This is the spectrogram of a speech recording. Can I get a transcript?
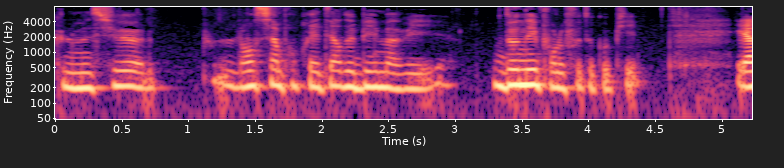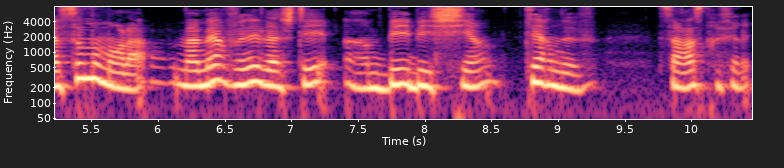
que, le monsieur, l'ancien propriétaire de B m'avait donné pour le photocopier. Et à ce moment-là, ma mère venait d'acheter un bébé chien Terre-Neuve, sa race préférée.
